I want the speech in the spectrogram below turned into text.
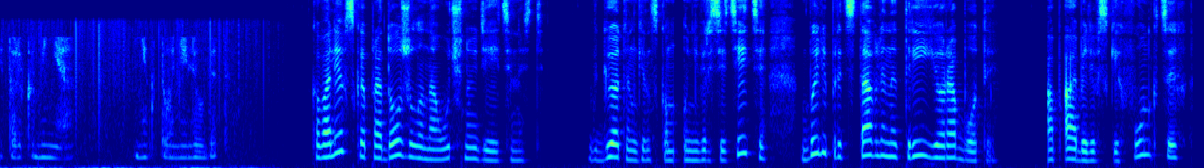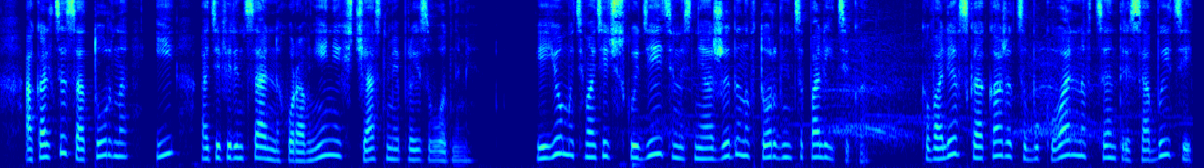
И только меня никто не любит. Ковалевская продолжила научную деятельность. В Геттингенском университете были представлены три ее работы об абелевских функциях, о кольце Сатурна и о дифференциальных уравнениях с частными производными. В ее математическую деятельность неожиданно вторгнется политика. Ковалевская окажется буквально в центре событий,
